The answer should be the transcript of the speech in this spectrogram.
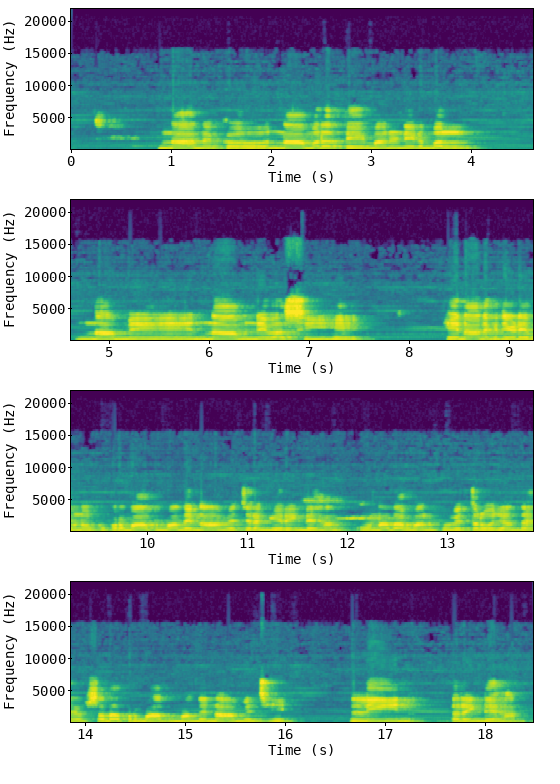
ਨਾਨਕ ਨਾਮ ਰਤੇ ਮਨ ਨਿਰਮਲ, ਨਾਮੇ ਨਾਮ ਨਿਵਾਸੀ ਹੈ। हे ਨਾਨਕ, ਜਿਹੜੇ ਮਨੁੱਖ ਪਰਮਾਤਮਾ ਦੇ ਨਾਮ ਵਿੱਚ ਰੰਗੇ ਰਹਿੰਦੇ ਹਨ, ਉਹਨਾਂ ਦਾ ਮਨ ਪਵਿੱਤਰ ਹੋ ਜਾਂਦਾ ਹੈ ਸਦਾ ਪਰਮਾਤਮਾ ਦੇ ਨਾਮ ਵਿੱਚ ਹੀ ਲੀਨ ਰਹਿੰਦੇ ਹਨ।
